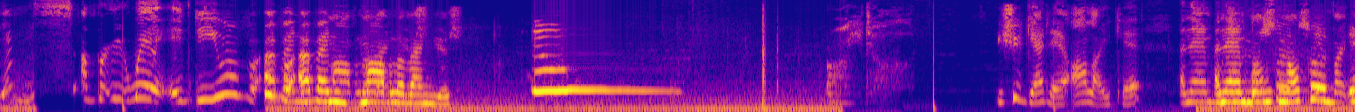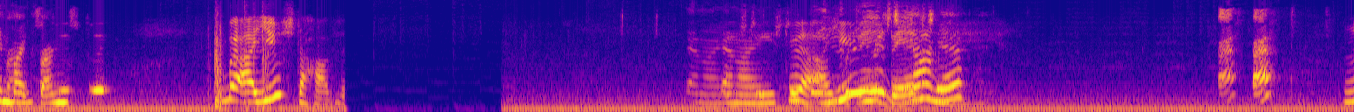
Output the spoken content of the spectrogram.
Yes, I'm pretty. Wait, do you have Aven- Aven- Marvel, Marvel Avengers. No. Oh right. You should get it. I like it. And then, And then we can also invite friends. Wait, I used to have it. And I, And I used to Yeah, I used it, to. yeah. Huh? Huh?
